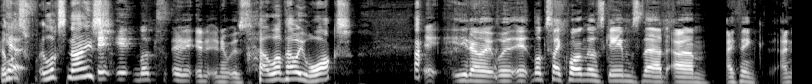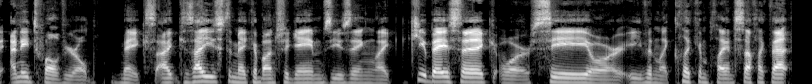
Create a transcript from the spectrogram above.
It Yeah. looks it looks nice. it, it looks it, it, and it was I love how he walks. It, you know it it looks like one of those games that um I think any- twelve year old makes. I because I used to make a bunch of games using like QBasic or C or even like Klik and Play and stuff like that,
